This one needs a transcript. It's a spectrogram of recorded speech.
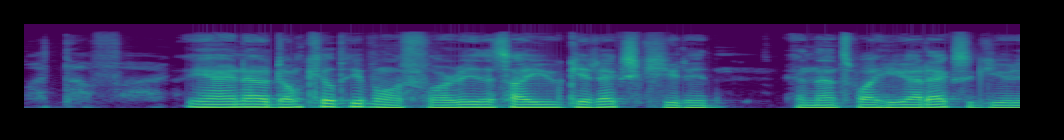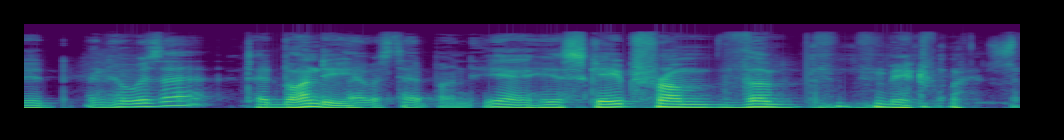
What the fuck? yeah i know don't kill people in florida that's how you get executed and that's why he got executed And who was that? ted bundy That was Ted Bundy. Yeah, he escaped from the Midwest.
